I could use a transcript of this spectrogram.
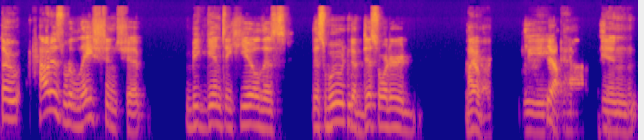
so how does relationship begin to heal this this wound of disordered hierarchy we yeah. have in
